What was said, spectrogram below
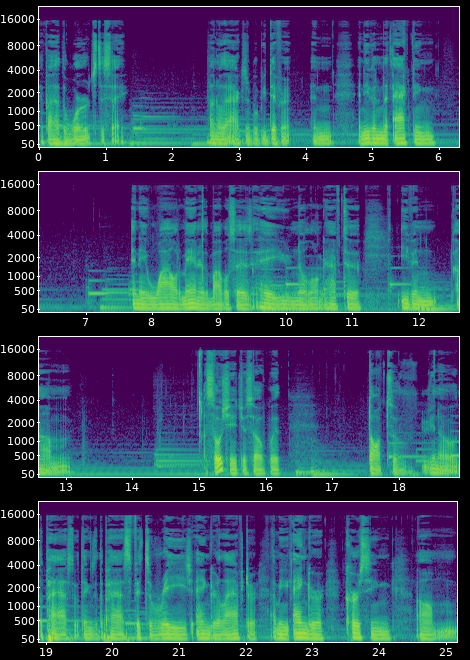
if I had the words to say, I know the actions would be different. And, and even acting in a wild manner, the Bible says, hey, you no longer have to even um, associate yourself with thoughts of you know the past or things of the past fits of rage anger laughter i mean anger cursing um,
